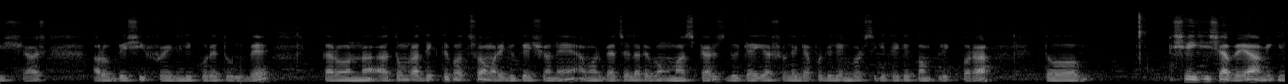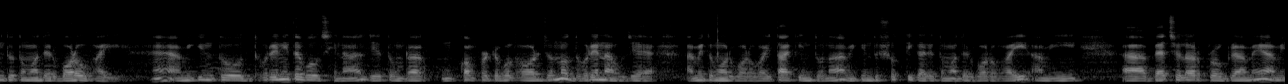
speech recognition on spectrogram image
বিশ্বাস আরও বেশি ফ্রেন্ডলি করে তুলবে। কারণ তোমরা দেখতে পাচ্ছ আমার এডুকেশনে আমার ব্যাচেলার এবং মাস্টার্স দুইটাই আসলে গ্যাফোডিল ইউনিভার্সিটি থেকে কমপ্লিট করা। তো সেই হিসাবে আমি কিন্তু তোমাদের বড় ভাই। হ্যাঁ আমি কিন্তু ধরে নিতে বলছি না যে তোমরা কমফোর্টেবল হওয়ার জন্য ধরে নাও যে আমি তোমার বড় ভাই। তা কিন্তু না, আমি কিন্তু সত্যিকারে তোমাদের বড় ভাই। আমি ব্যাচেলর প্রোগ্রামে আমি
